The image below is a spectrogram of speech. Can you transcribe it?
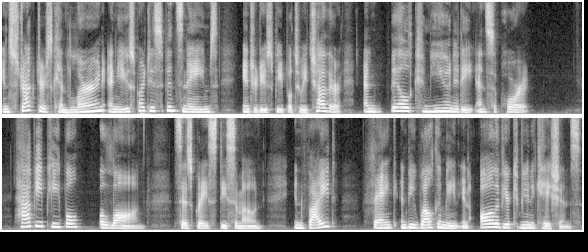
Instructors can learn and use participants' names, introduce people to each other, and build community and support. Happy people belong, says Grace DeSimone. Invite, thank, and be welcoming in all of your communications.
